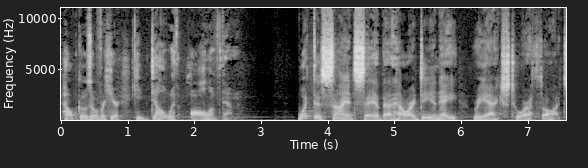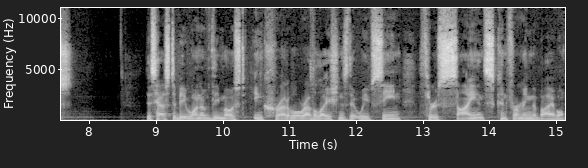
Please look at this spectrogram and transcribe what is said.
help goes over here. He dealt with all of them. What does science say about how our DNA reacts to our thoughts? This has to be one of the most incredible revelations that we've seen through science confirming the Bible.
